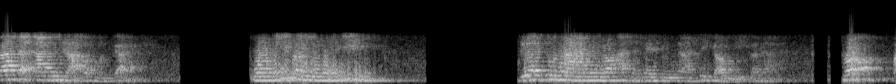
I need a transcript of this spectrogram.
การจัดการศึกษาก็เหมือนกัน วันนี้เราอยู่ที่เดือนตุลาเราอาจจะเป็นดูงานที่เกาหลีก็ได้ เพราะไป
